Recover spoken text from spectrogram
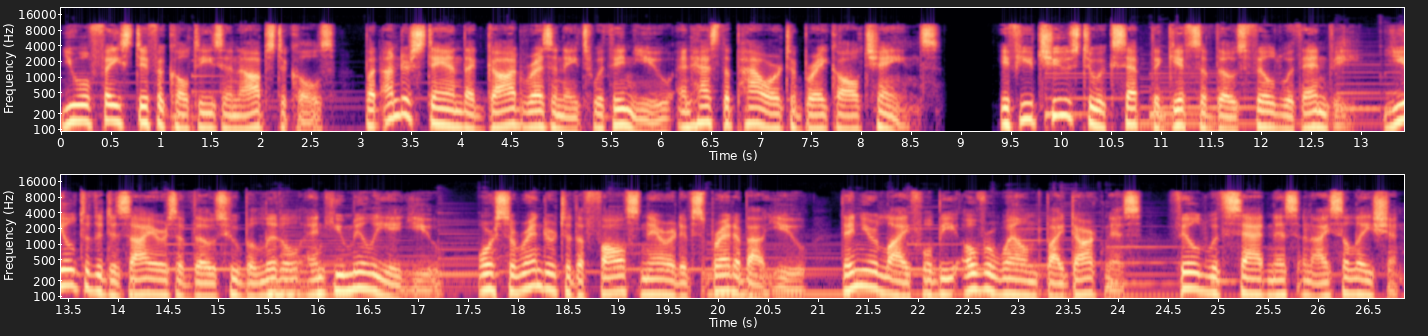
you will face difficulties and obstacles, but understand that God resonates within you and has the power to break all chains. If you choose to accept the gifts of those filled with envy, yield to the desires of those who belittle and humiliate you, or surrender to the false narrative spread about you, then your life will be overwhelmed by darkness, filled with sadness and isolation.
